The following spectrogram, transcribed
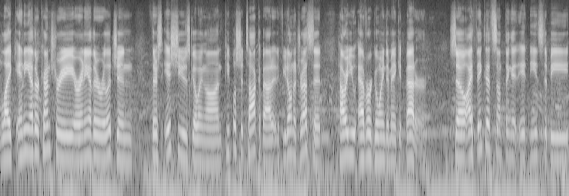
like any other country or any other religion. There's issues going on. People should talk about it. If you don't address it, how are you ever going to make it better? So I think that's something that it needs to be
